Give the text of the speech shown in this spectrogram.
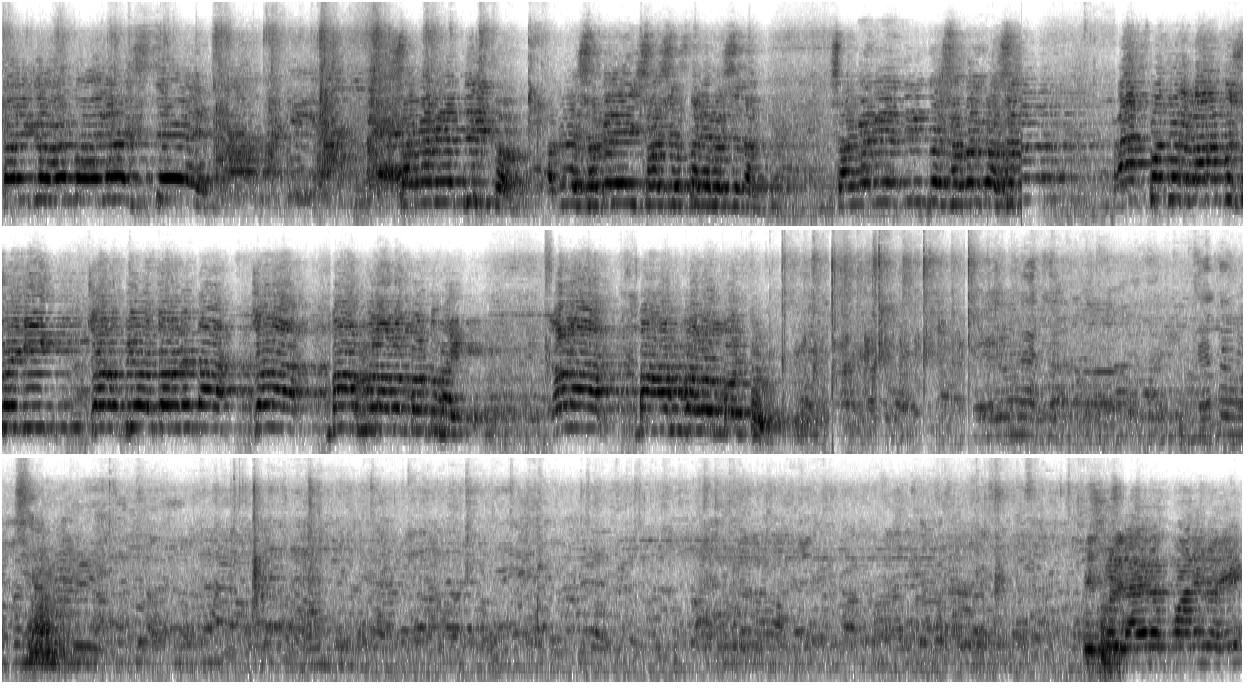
তারেক রহমান আসছে সংগ্রামী নেতৃত্ব আপনারা সকলে এই শস্যস্থানে বসে যান। সংগ্রামী নেতৃত্ব সকলকে রাজপথের লড়াকু সৈনিক, জনপ্রিয় জননেতা, জনাব মাহবুব আলম মন্টু ভাইকে। জনাব মাহবুব আলম মন্টু বিসমুল্লাহির রহমানির রহিম।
